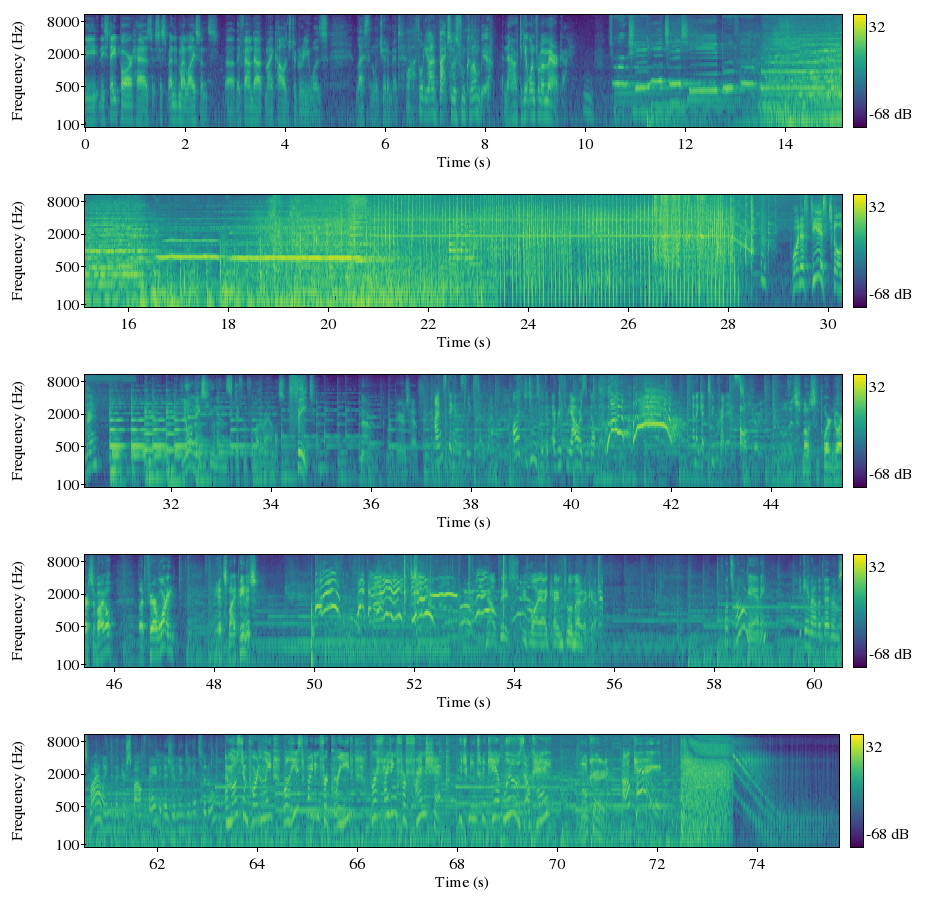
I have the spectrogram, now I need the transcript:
The, the state bar has suspended my license. Uh, they found out my college degree was less than legitimate. Well, I thought you had a bachelor's from Columbia. And now I have to get one from America. 装 Buenos dias, children. You know what makes humans different from other animals? Feet. No, no, come on, bears have feet. I'm staying in the sleep study lab. All I have to do is wake up every three hours and go, "Ah! Ah!" and I get two credits. I'll show you the tool that's most important to our survival. But fair warning, it's my penis. Now, this is why I came to America. What's wrong, Annie? You came out of the bedroom smiling, and then your smile faded as you leaned against the door. And most importantly, while he's fighting for greed, we're fighting for friendship, which means we can't lose, okay? Okay. Okay!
